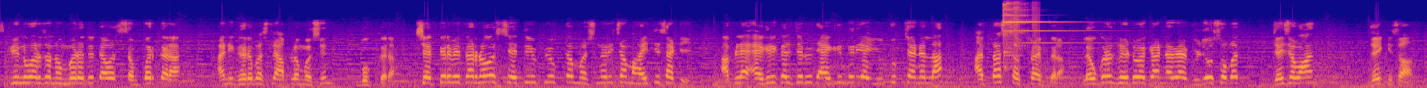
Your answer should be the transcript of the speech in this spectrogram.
स्क्रीनवर जो नंबर येतो त्यावर संपर्क करा आणि घर बसल्या आपलं मशीन बुक करा. शेतकरी मित्रांनो शेती उपयुक्त मशिनरीच्या माहितीसाठी आपल्या ऍग्रिकल्चर विथ ऍग्रिनरी या युट्यूब चॅनलला आता सबस्क्राईब करा. लवकरच भेटूया एका नव्या व्हिडिओ सोबत. जय जवान जय किसान.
